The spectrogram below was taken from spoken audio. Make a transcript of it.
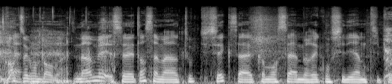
30 secondes pour moi. Non, mais cela étant, ça m'a un tout. Tu sais que ça a commencé à me réconcilier un petit peu.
